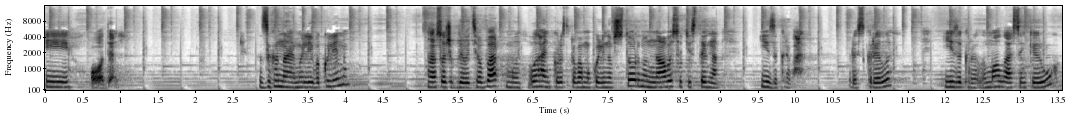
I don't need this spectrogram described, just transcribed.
І один. Згинаємо ліве коліно. Носочок дивиться вверх. Ми легенько розкриваємо коліно в сторону на висоті стигна і закриваємо. Розкрили і закрили. Малесенький рух,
